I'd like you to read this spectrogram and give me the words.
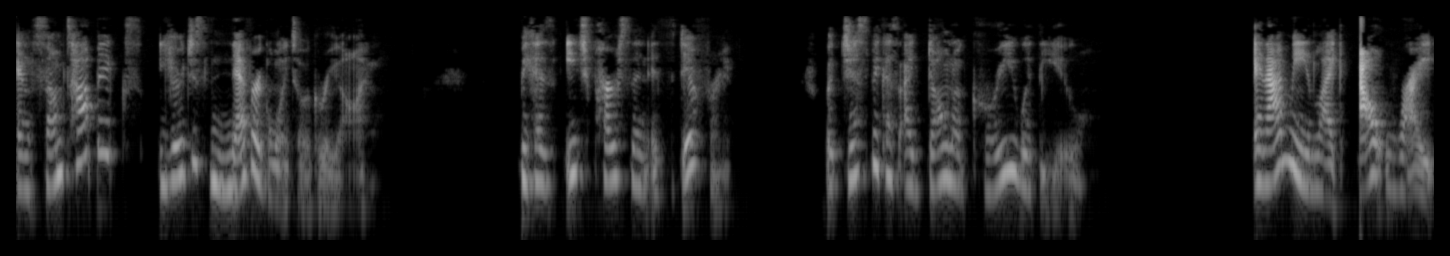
And some topics you're just never going to agree on because each person is different. But just because I don't agree with you, and I mean like outright,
